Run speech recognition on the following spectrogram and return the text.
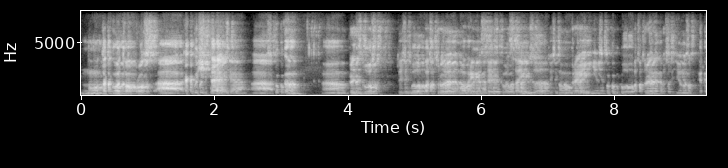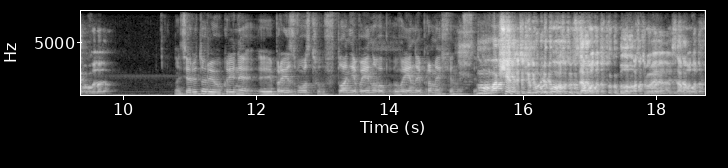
Ну, такой вот вопрос. А как вы считаете, а, сколько а, производств то есть, было построено во время Советского Союза, то есть на Украине, сколько было построено после 91 года? На территории Украины э, производств в плане военного, военной промышленности. Ну, вообще, то есть любо- любого сколько заводов, сколько было построено, заводов?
